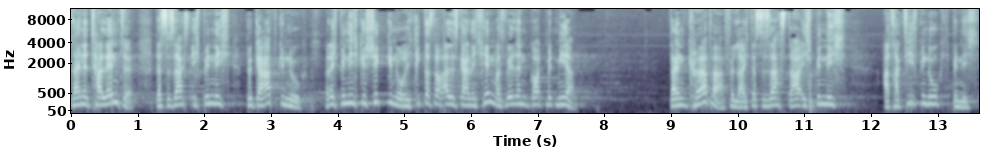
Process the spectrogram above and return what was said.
Deine Talente, dass du sagst, ich bin nicht begabt genug oder ich bin nicht geschickt genug, ich kriege das doch alles gar nicht hin, was will denn Gott mit mir? Dein Körper vielleicht, dass du sagst, da, ich bin nicht attraktiv genug, ich bin nicht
